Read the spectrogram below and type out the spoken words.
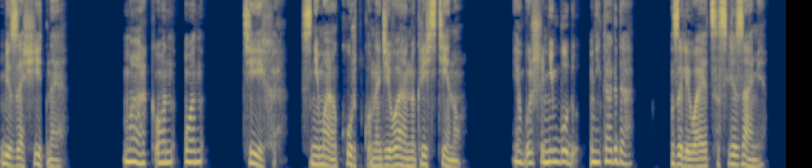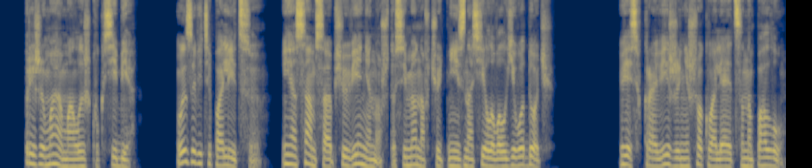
беззащитная. «Марк, он... он...» «Тихо. Снимаю куртку, надеваю на Кристину. Я больше не буду. Никогда». Заливается слезами. Прижимаю малышку к себе. «Вызовите полицию. Я сам сообщу Венину, что Семенов чуть не изнасиловал его дочь». Весь в крови женишок валяется на полу.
